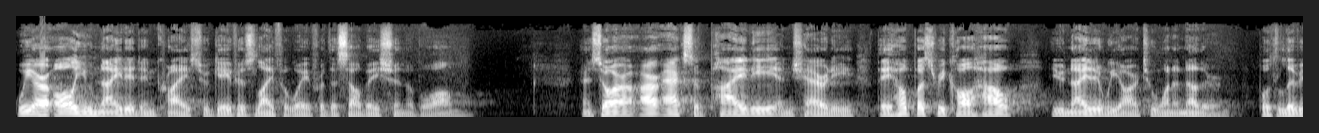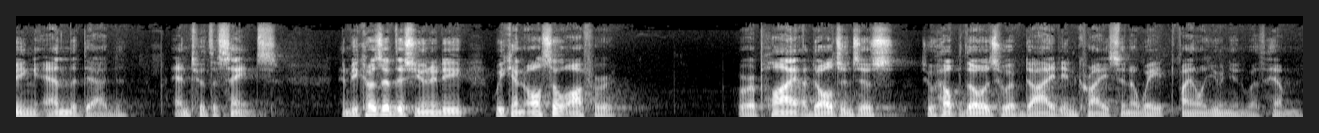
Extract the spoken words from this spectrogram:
We are all united in Christ who gave his life away for the salvation of all. And so our, our, acts of piety and charity, they help us recall how united we are to one another, both living and the dead, and to the saints. And because of this unity, we can also offer or apply indulgences to help those who have died in Christ and await final union with him.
